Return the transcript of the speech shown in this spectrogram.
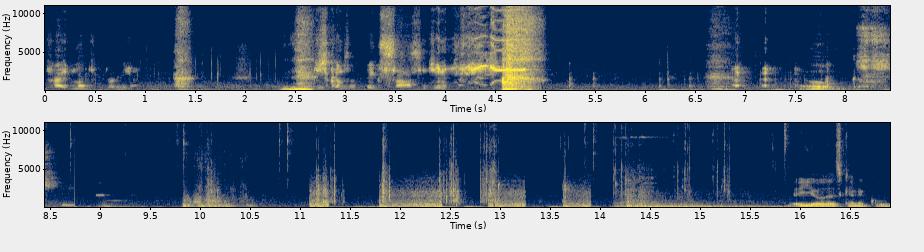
Pride Month burrito? It just comes with big sausage in it. Oh god. Hey yo, that's kind of cool.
